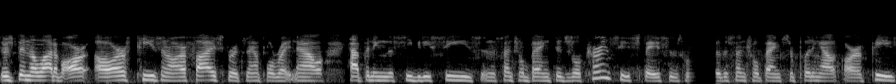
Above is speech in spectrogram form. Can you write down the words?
there's been a lot of R- RFPs and RFIs, for example, right now happening in the CBDCs and the central bank digital currency spaces where the central banks are putting out RFPs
